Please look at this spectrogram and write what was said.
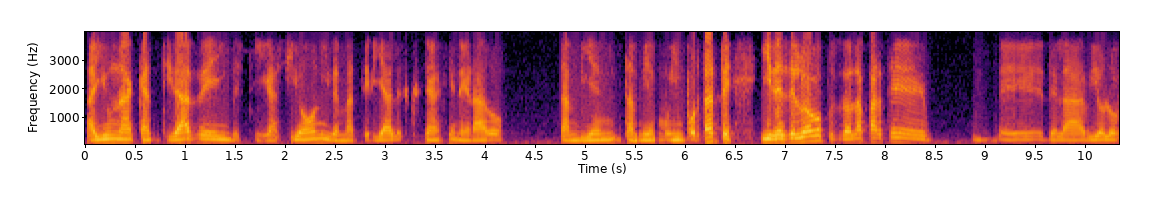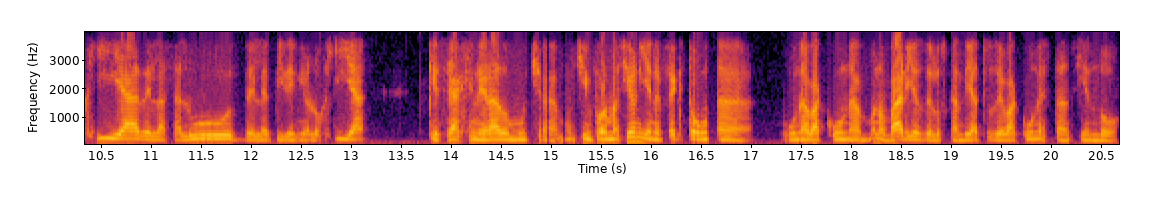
Hay una cantidad de investigación y de materiales que se han generado también, también muy importante. Y desde luego, pues toda la parte de, de la biología, de la salud, de la epidemiología, que se ha generado mucha, mucha información y en efecto una, una vacuna, bueno, varios de los candidatos de vacuna están siendo,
